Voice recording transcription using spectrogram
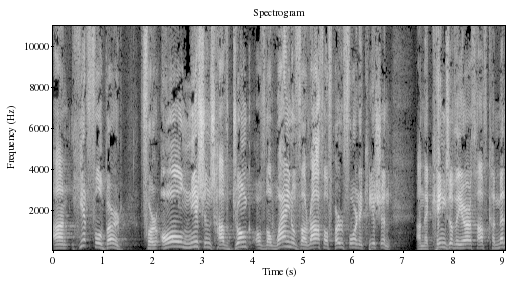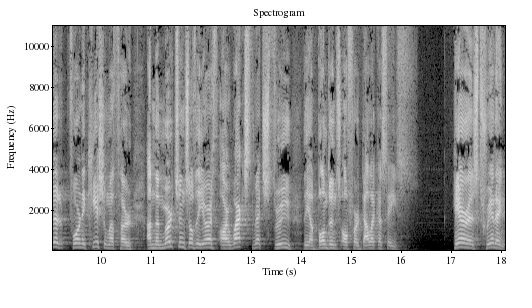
and hateful bird. For all nations have drunk of the wine of the wrath of her fornication and the kings of the earth have committed fornication with her, and the merchants of the earth are waxed rich through the abundance of her delicacies. Here is trading.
